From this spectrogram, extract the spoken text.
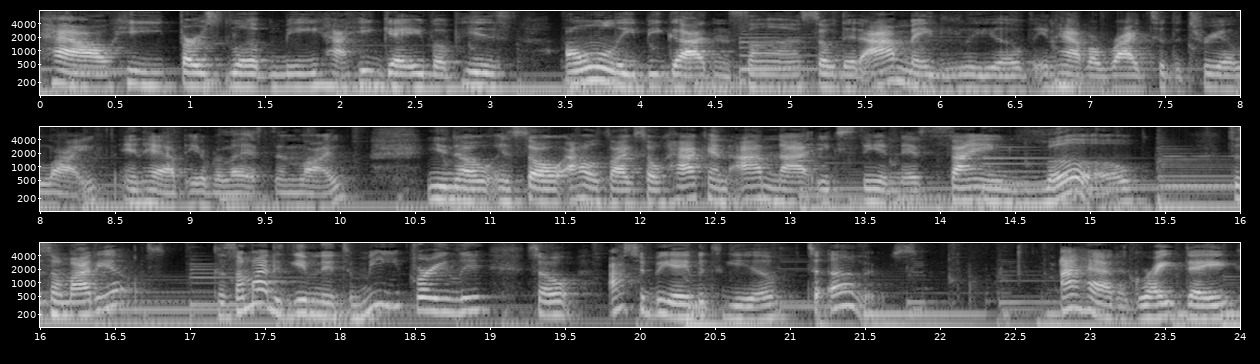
how He first loved me, how He gave of His only begotten Son so that I may live and have a right to the tree of life and have everlasting life. You know, and so I was like, so how can I not extend that same love? to somebody else because somebody's giving it to me freely, so I should be able to give to others. I had a great day.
